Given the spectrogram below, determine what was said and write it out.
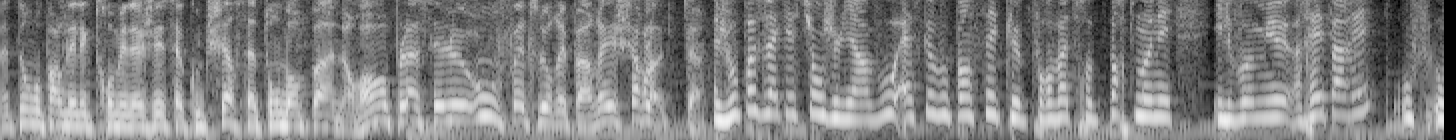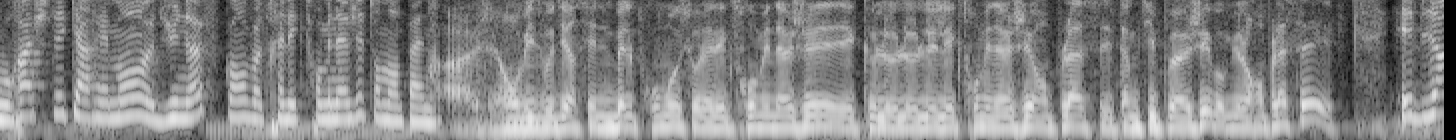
Maintenant, on parle d'électroménager, ça coûte cher, ça tombe en panne. Remplacez-le ou faites-le réparer, Charlotte. Je vous pose la question, Julien. Vous, est-ce que vous pensez que pour votre porte-monnaie, il vaut mieux réparer ou, ou, racheter carrément euh, du neuf quand votre électroménager tombe en panne? Ah, J'ai envie de vous dire, a une belle promo sur l'électroménager et que l'électroménager en place est un petit peu âgé, vaut mieux le remplacer. Eh bien,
